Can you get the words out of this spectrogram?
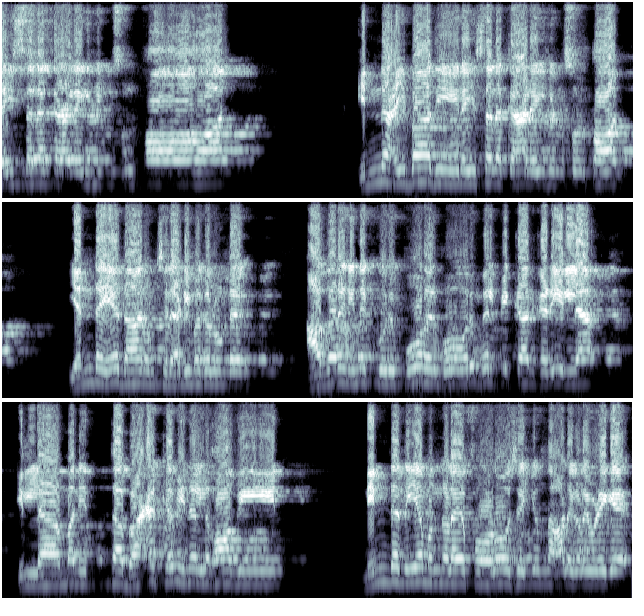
ലൈസ അലൈഹിം സുൽത്താൻ. ഇന്ന ഇബാദി ലൈസ അലൈഹിം സുൽത്താൻ. എന്റെ ഏതാനും ചില അടിമകളുണ്ട്. അവരെ നിനക്കൊരു പോറൽ പോലും ഏൽപ്പിക്കാൻ കഴിയില്ല. നിന്റെ നിയമങ്ങളെ ഫോളോ ചെയ്യുന്ന ആളുകളെ ഒഴികെ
